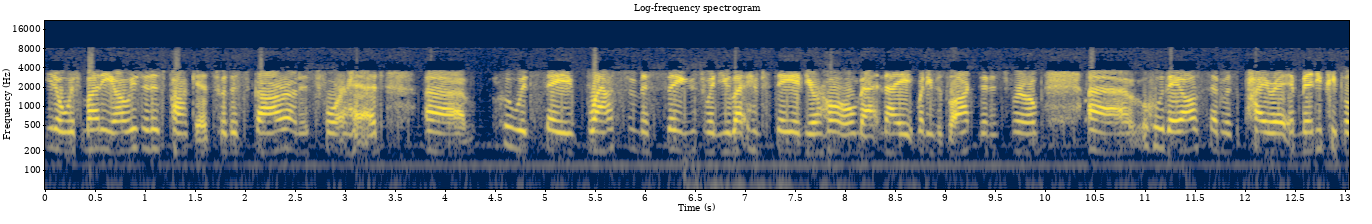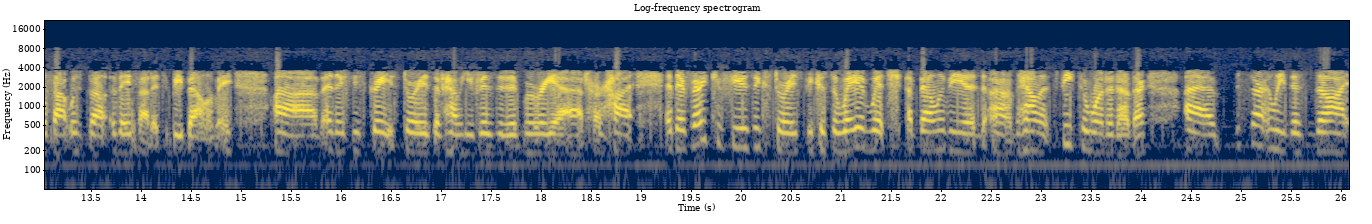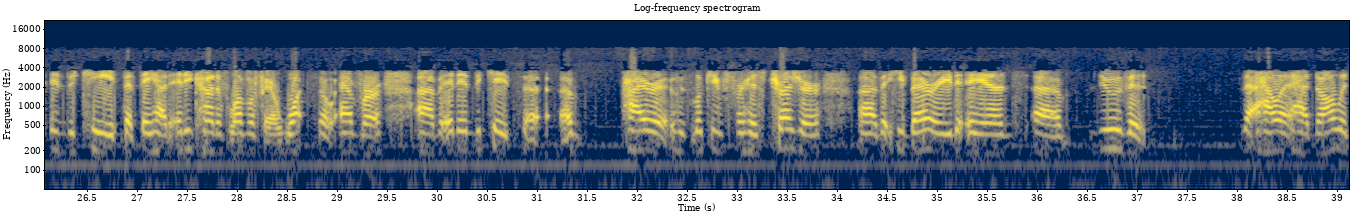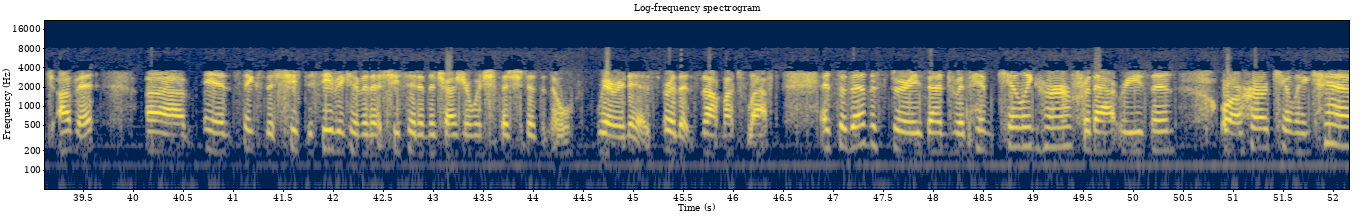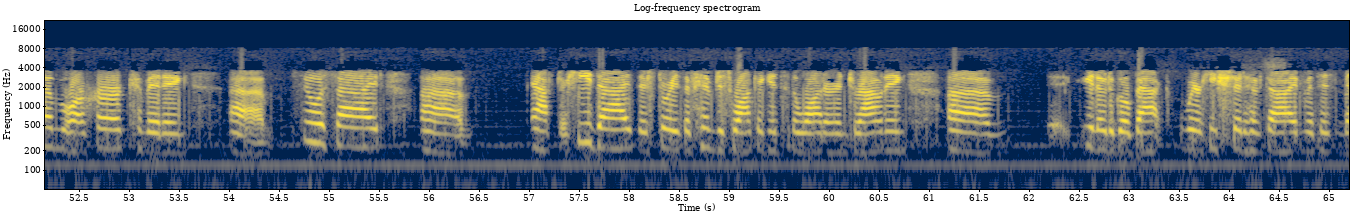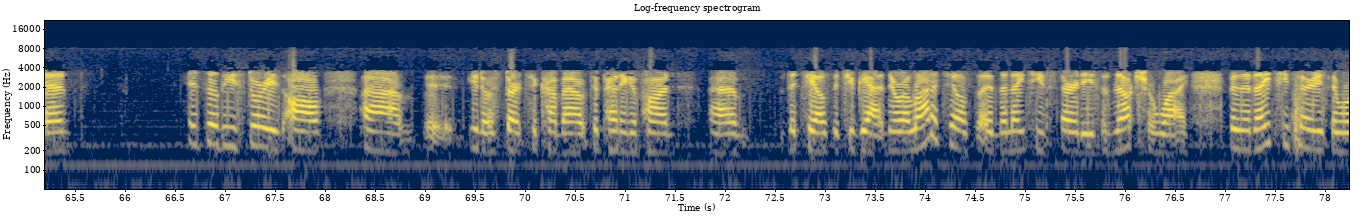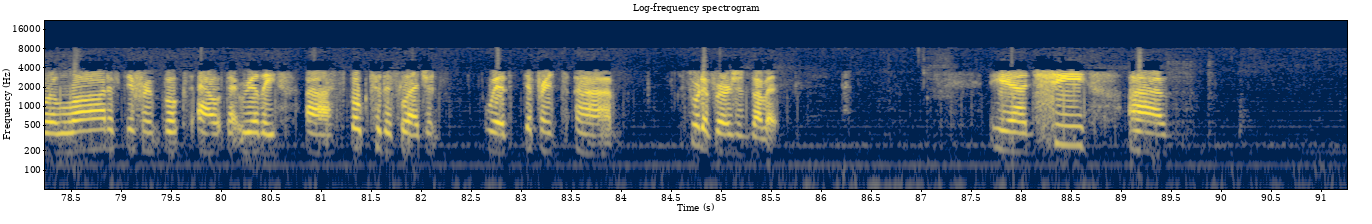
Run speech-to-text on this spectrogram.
you know, with money always in his pockets, with a scar on his forehead, um, who would say blasphemous things when you let him stay in your home at night when he was locked in his room, uh, who they all said was a pirate, and many people thought was Bell- they thought it to be Bellamy. Um, and there's these great stories of how he visited Maria at her hut, and they're very confusing stories because the way in which uh, Bellamy and um, Hallett speak to one another uh, certainly does not indicate that they had any kind of love affair whatsoever. Um, it indicates a, a pirate who's looking for his treasure uh, that he buried and uh, knew that that Hallett had knowledge of it. um, and thinks that she's deceiving him and that she's hidden the treasure when she says she doesn't know where it is or that there's not much left. And so then the stories end with him killing her for that reason, or her killing him, or her committing um, suicide. Um, after he dies, there's stories of him just walking into the water and drowning. Um, you know, to go back where he should have died with his men. And so these stories all, um, you know, start to come out depending upon um, the tales that you get. There were a lot of tales in the 1930s. I'm not sure why, but in the 1930s there were a lot of different books out that really uh, spoke to this legend with different um, sort of versions of it. And she. Uh,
